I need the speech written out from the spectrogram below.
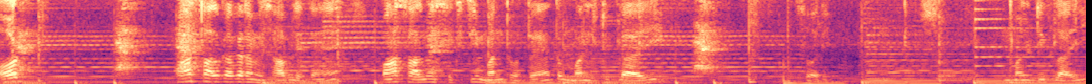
और पाँच साल का अगर हम हिसाब लेते हैं पाँच साल में सिक्सटी मंथ होते हैं तो multiply sorry multiply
